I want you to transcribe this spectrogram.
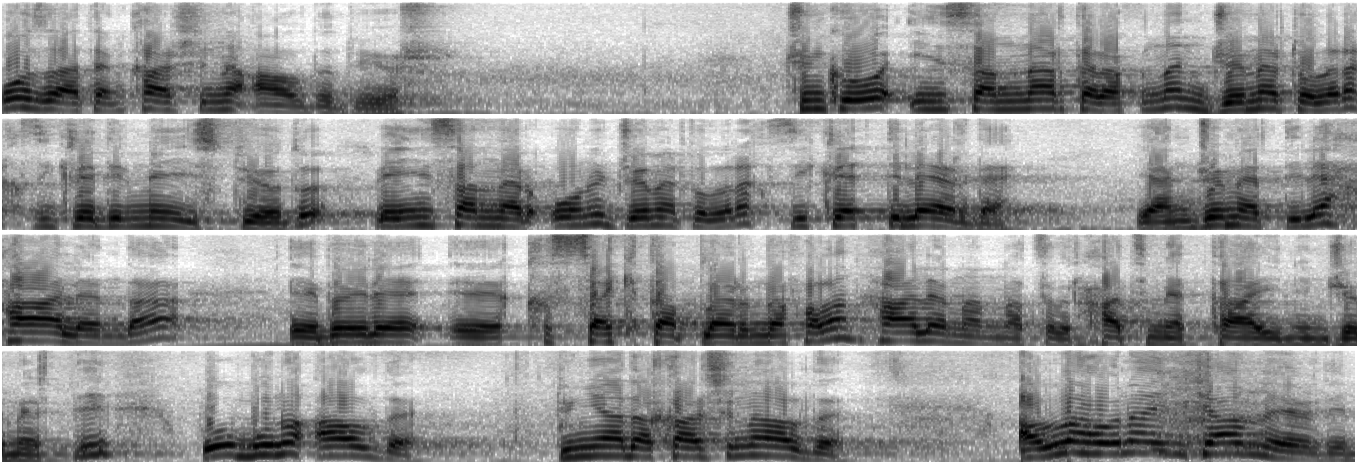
o zaten karşını aldı diyor. Çünkü o insanlar tarafından cömert olarak zikredilmeyi istiyordu. Ve insanlar onu cömert olarak zikrettiler de. Yani cömert dili halen daha e, böyle e, kıssa kitaplarında falan halen anlatılır Hatimet Tayin'in cömertliği. O bunu aldı. Dünyada karşını aldı. Allah ona imkan verdi.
